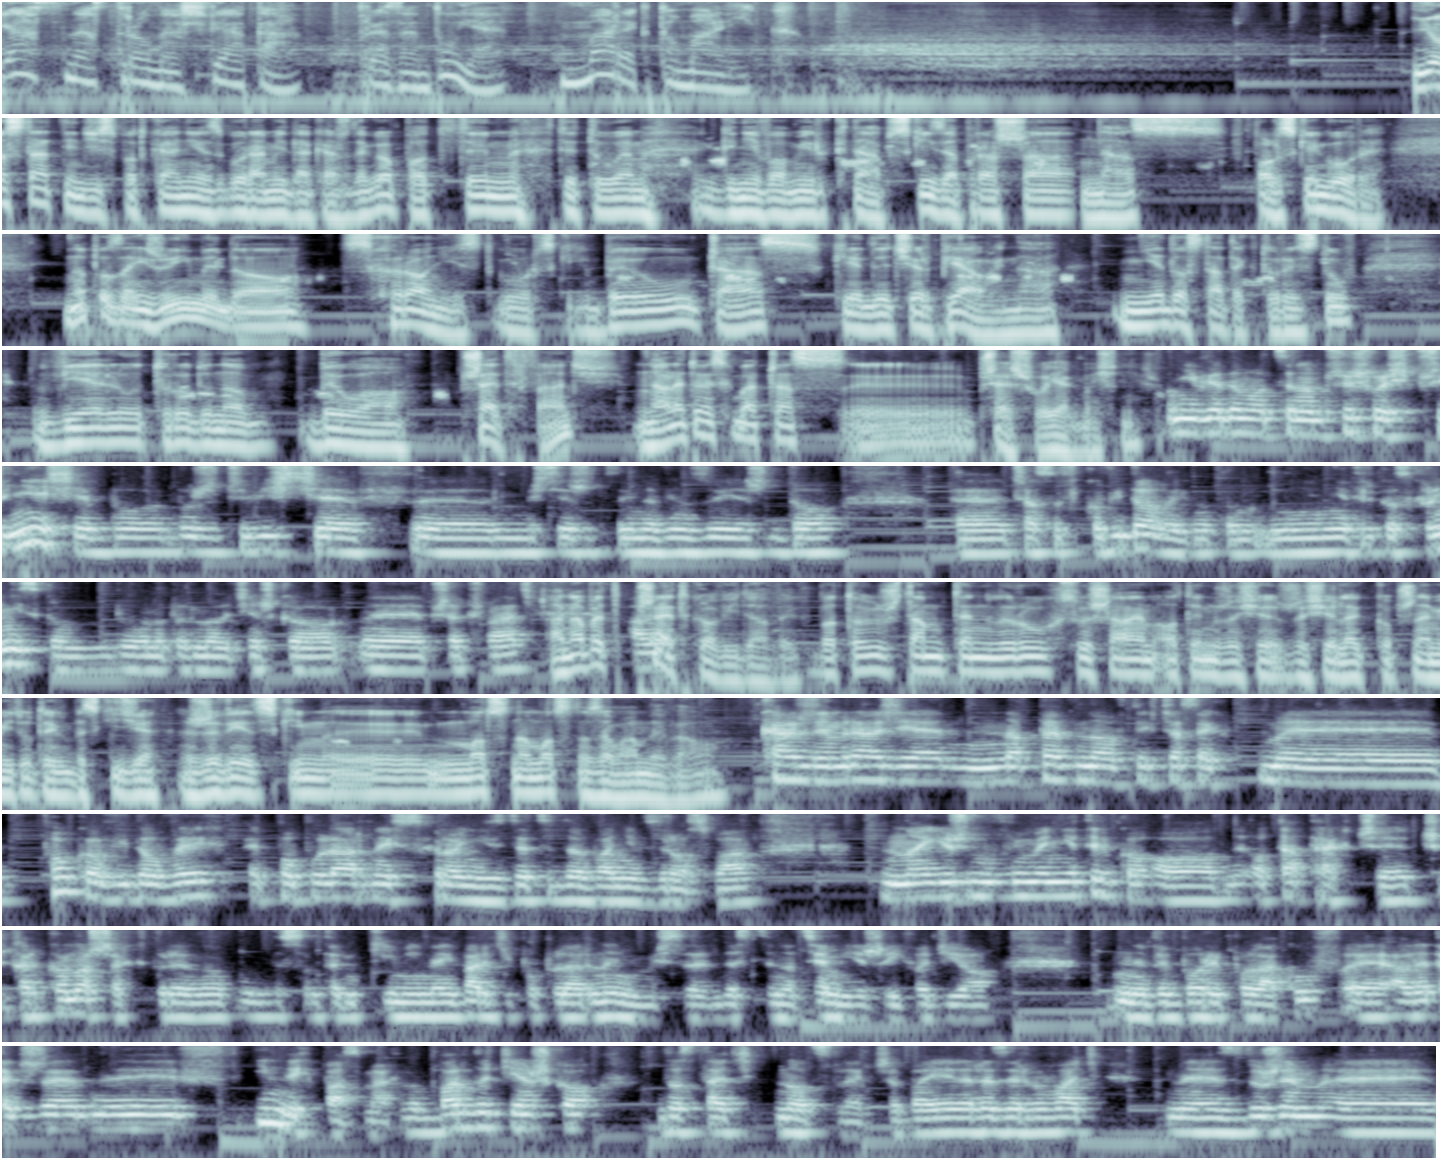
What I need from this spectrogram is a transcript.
Jasna strona świata prezentuje Marek Tomalik. I ostatnie dziś spotkanie z górami dla każdego pod tym tytułem Gniewomir Knapski zaprasza nas w polskie góry. No to zajrzyjmy do schronisk górskich. Był czas, kiedy cierpiały na niedostatek turystów. Wielu trudno było przetrwać, no ale to jest chyba czas yy, przeszły, jak myślisz? Nie wiadomo, co nam przyszłość przyniesie, bo, bo rzeczywiście w, myślę, że tutaj nawiązujesz do E, czasów covidowych, no to nie tylko schroniskom było na pewno ciężko e, przetrwać. A nawet ale... przedcovidowych, bo to już tam ten ruch słyszałem o tym, że się, że się lekko, przynajmniej tutaj w Beskidzie Żywieckim, e, mocno, mocno załamywał. W każdym razie na pewno w tych czasach po-covidowych popularność schronisk zdecydowanie wzrosła. No i już mówimy nie tylko o, o Tatrach czy, czy Karkonoszach, które no, są takimi najbardziej popularnymi, myślę, destynacjami, jeżeli chodzi o wybory Polaków, e, ale także e, w innych pasmach. No, bardzo ciężko dostać nocleg, trzeba je rezerwować e, z dużym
